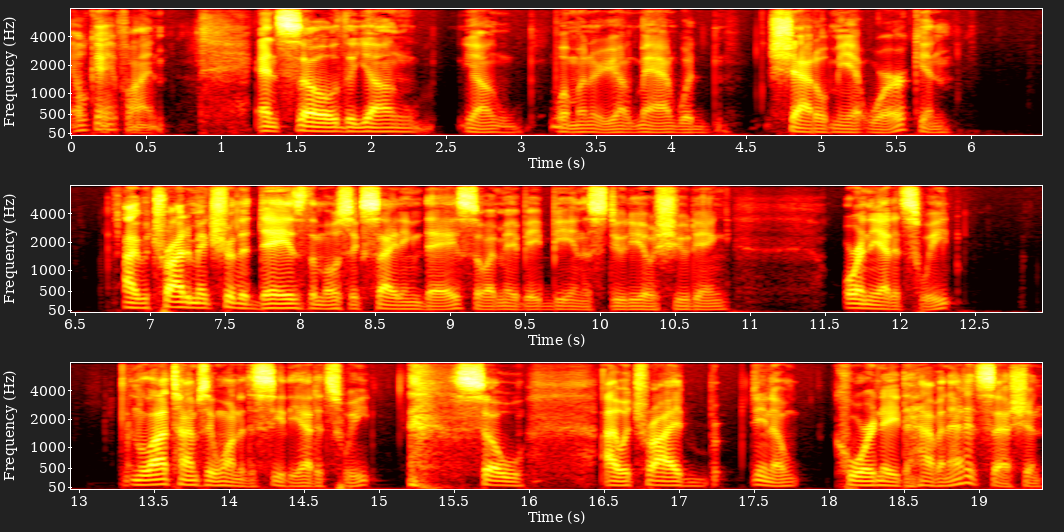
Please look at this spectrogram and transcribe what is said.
okay, fine. And so the young young woman or young man would shadow me at work and I would try to make sure the day is the most exciting day. So I maybe be in the studio shooting or in the edit suite. And a lot of times they wanted to see the edit suite. so I would try, you know, coordinate to have an edit session.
